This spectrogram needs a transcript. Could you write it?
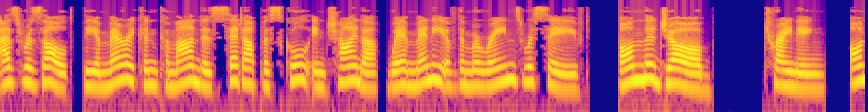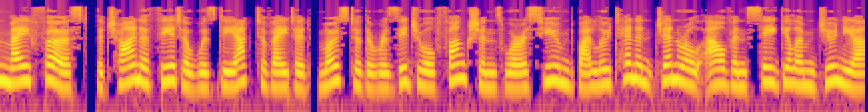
As a result, the American commanders set up a school in China, where many of the Marines received on-the-job training. On May 1, the China Theater was deactivated, most of the residual functions were assumed by Lieutenant General Alvin C. Gillem, Jr.,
